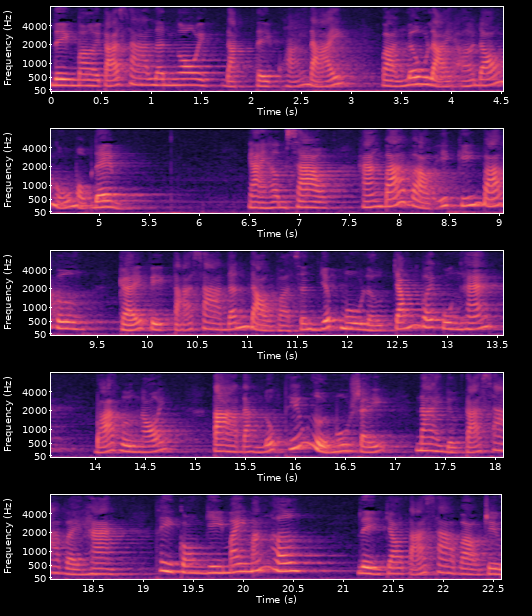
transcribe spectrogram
Liền mời tả xa lên ngôi, Đặt tiệc khoản đãi Và lưu lại ở đó ngủ một đêm. Ngày hôm sau, Hán bá vào ý kiến bá vương, Kể việc tả xa đến đầu và xin giúp mưu lược chống với quân Hán. Bá vương nói, Ta đằng lúc thiếu người mưu sĩ, Nay được tả xa về hàng thì còn gì may mắn hơn? Liền cho tả xa vào triều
